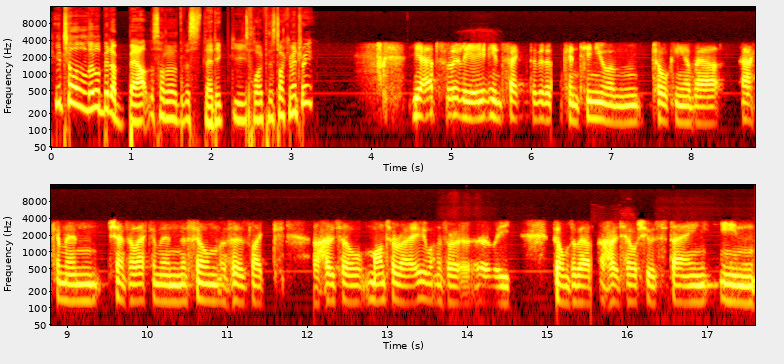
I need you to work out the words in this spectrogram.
Can you tell a little bit about the sort of aesthetic you employed for this documentary? Yeah, absolutely. In fact, a bit of a continuum talking about Akerman, Chantal Akerman, the film of hers like a Hotel Monterey, one of her early films about a hotel she was staying in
